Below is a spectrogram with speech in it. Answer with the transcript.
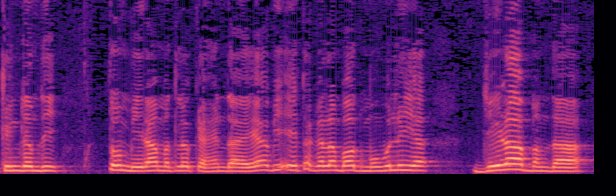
ਕਿੰਗਡਮ ਦੀ। ਤੋਂ ਮੇਰਾ ਮਤਲਬ ਕਹਿਣ ਦਾ ਇਹ ਆ ਵੀ ਇਹ ਤਾਂ ਗੱਲਾਂ ਬਹੁਤ ਮਾਮੂਲੀ ਆ। ਜਿਹੜਾ ਬੰਦਾ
